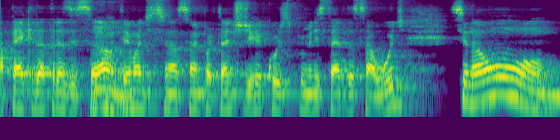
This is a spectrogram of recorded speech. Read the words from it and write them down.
a PEC da transição, uhum. tem uma destinação importante de recursos para o Ministério da Saúde. Senão,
